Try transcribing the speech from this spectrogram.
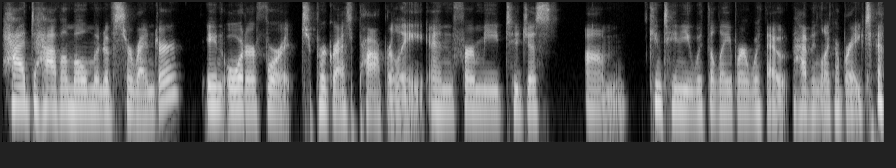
had to have a moment of surrender in order for it to progress properly and for me to just um, continue with the labor without having like a breakdown.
